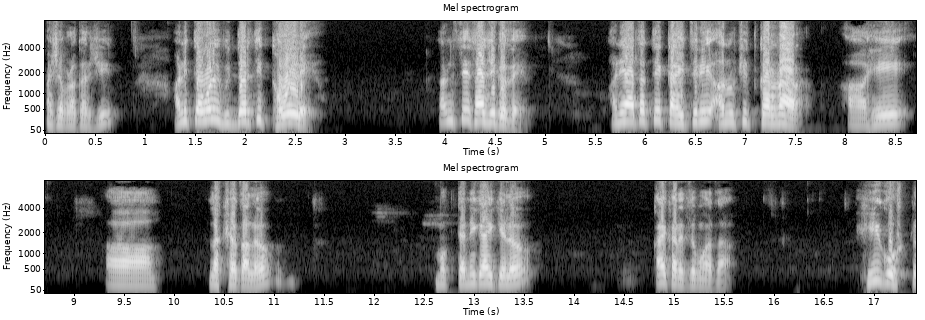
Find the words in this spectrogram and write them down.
अशा प्रकारची. आणि त्यामुळे विद्यार्थी खवळले. आणि ते साहजिकच आहे. आणि आता ते काहीतरी अनुचित करणार हे लक्षात आलं. मग त्यांनी काय केलं? काय करायचं मग आता? ही गोष्ट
